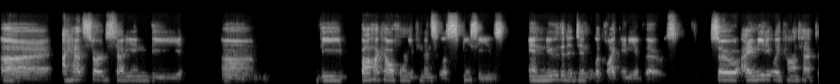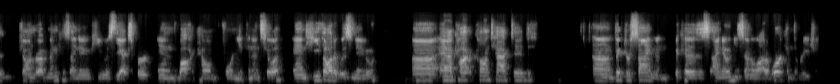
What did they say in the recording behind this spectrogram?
Uh, I had started studying the um, the Baja California Peninsula species and knew that it didn't look like any of those. So I immediately contacted Jon Rebman because I knew he was the expert in the Baja California Peninsula, and he thought it was new. Uh, and I co- contacted um, Victor Steinmann because I know he's done a lot of work in the region.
